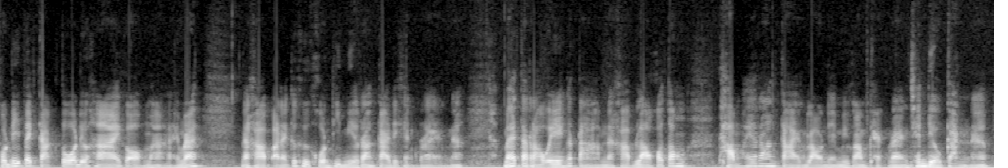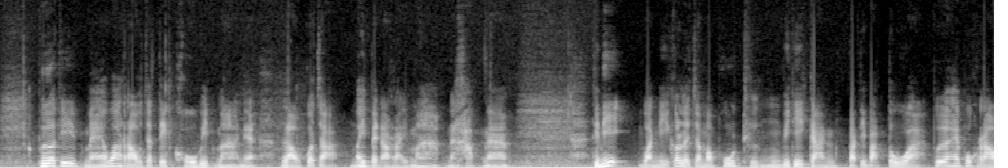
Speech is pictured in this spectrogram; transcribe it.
คนนี้ไปกักตัวเดี๋ยวหายก็ออกมาเห็นไหมนะครับอันนั้นก็คือคนที่มีร่างกายที่แข็งแรงนะแม้แต่เราเองก็ตามนะครับเราก็ต้องทำให้ร่างกายของเราเนี่ยมีความแข็งแรงเช่นเดียวกันนะเพื่อที่แม้ว่าเราจะติดโควิดมาเนี่ยเราก็จะไม่เป็นอะไรมากนะครับนะ ทีนี้วันนี้ก็เลยจะมาพูดถึงวิธีการปฏิบัติตัว เพื่อให้พวกเรา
